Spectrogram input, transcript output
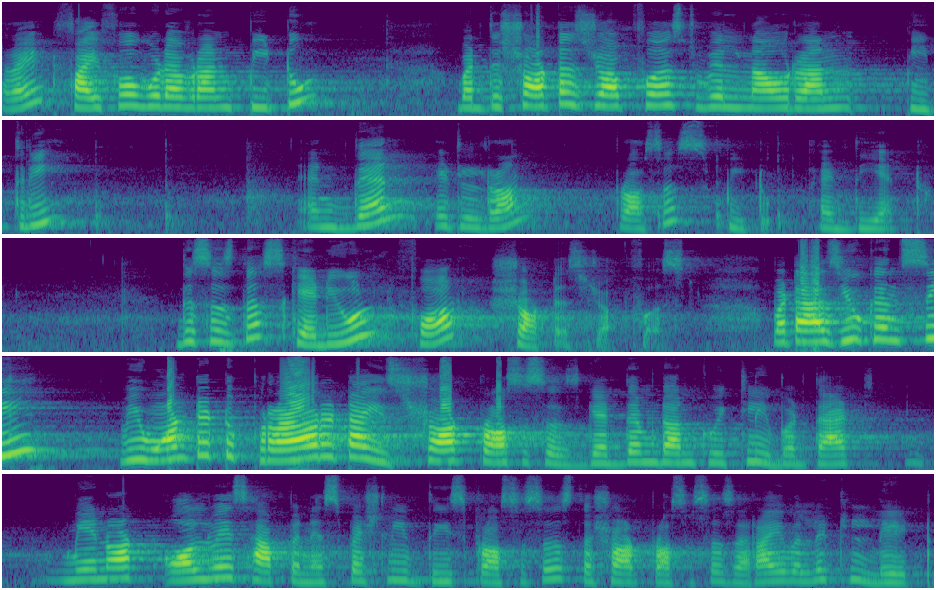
right. FIFO would have run P2 but the shortest job first will now run P3 and then it will run process P2 at the end. This is the schedule for shortest job first. But as you can see we wanted to prioritize short processes get them done quickly but that may not always happen especially if these processes the short processes arrive a little late.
